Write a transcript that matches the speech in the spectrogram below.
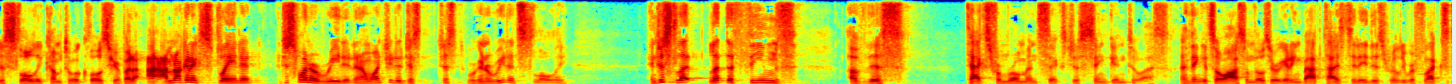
just slowly come to a close here. But I, am not going to explain it. I just want to read it. And I want you to just, just we're going to read it slowly. And just let, let the themes of this text from Romans 6 just sink into us. I think it's so awesome. Those who are getting baptized today, this really reflects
